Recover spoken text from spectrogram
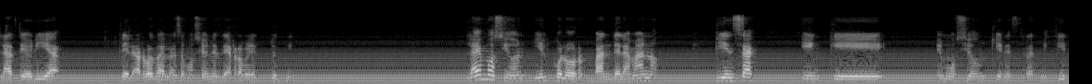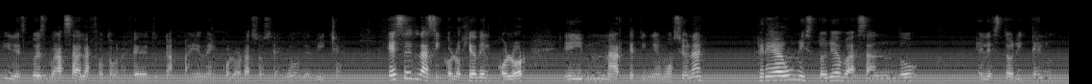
la teoría de la rueda de las emociones de Robert Plutnik. La emoción y el color van de la mano. Piensa en qué emoción quieres transmitir y después vas a la fotografía de tu campaña en el color asociado de dicha. Esa es la psicología del color y marketing emocional. Crea una historia basando el storytelling.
